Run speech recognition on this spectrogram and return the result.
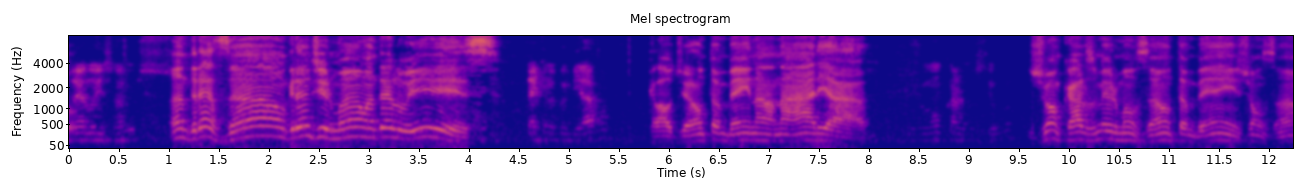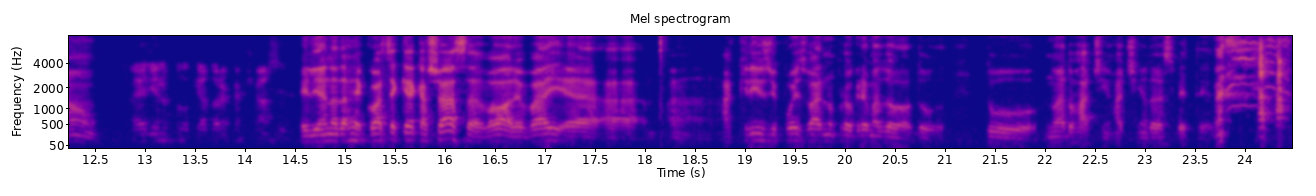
André Luiz Ramos, Andrezão, grande irmão, André Luiz. técnico Gambiarra, Claudião também na, na área. João Carlos Silva. João Carlos, meu irmãozão também, Joãozão. A Eliana falou que adora cachaça. Eliana da Record, você quer cachaça? Olha, vai. é, a, a, a Cris depois vai no programa do, do, do- Não é do Ratinho, Ratinho é do SBT, né?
